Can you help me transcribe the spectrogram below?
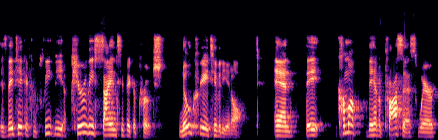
is they take a completely a purely scientific approach no creativity at all. And they come up they have a process where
